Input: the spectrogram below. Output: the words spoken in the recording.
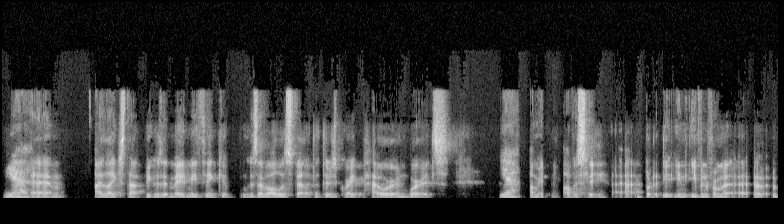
Yeah. Um, I liked that because it made me think of, because I've always felt that there's great power in words. Yeah. I mean, obviously, uh, but even from a, a, a,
